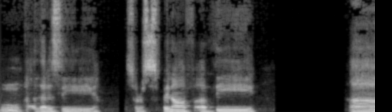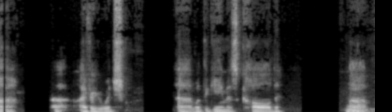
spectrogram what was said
Mm. Uh, that is the sort of spin-off of the uh, uh I forget which uh what the game is called. Mm. Um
